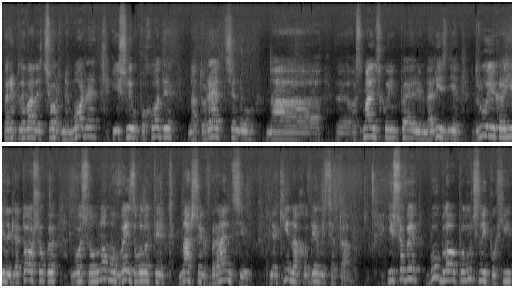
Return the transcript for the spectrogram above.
перепливали Чорне море і йшли в походи на Туреччину, на Османську імперію, на різні другі країни для того, щоб в основному визволити наших бранців, які знаходилися там. І щоб був благополучний похід,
